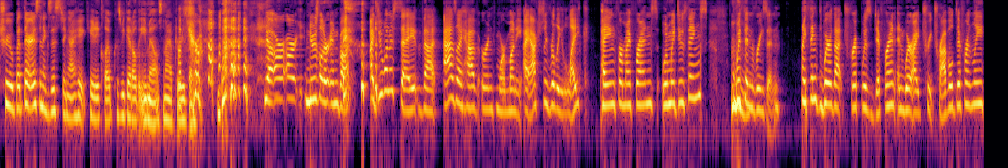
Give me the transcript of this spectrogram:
true, but there is an existing I Hate Katie Club because we get all the emails and I have to That's read them. true. yeah, our, our newsletter inbox. I do want to say that as I have earned more money, I actually really like paying for my friends when we do things mm-hmm. within reason. I think where that trip was different and where I treat travel differently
